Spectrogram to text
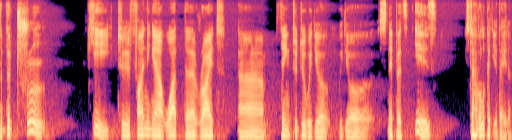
but the true key to finding out what the right um, thing to do with your with your snippets is is to have a look at your data.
